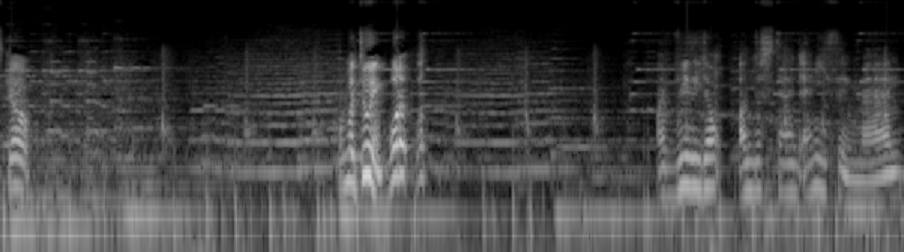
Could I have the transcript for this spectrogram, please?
Let's go. What am I doing? What? What? I really don't understand anything, man.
